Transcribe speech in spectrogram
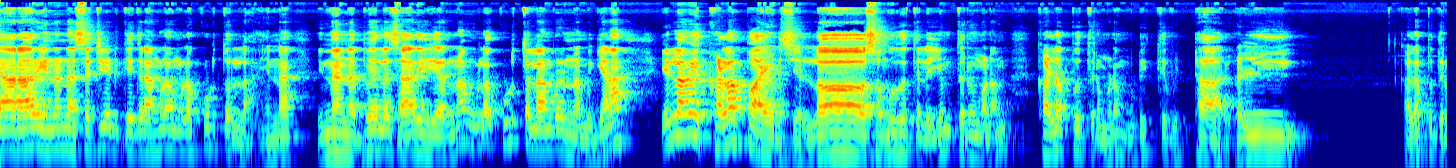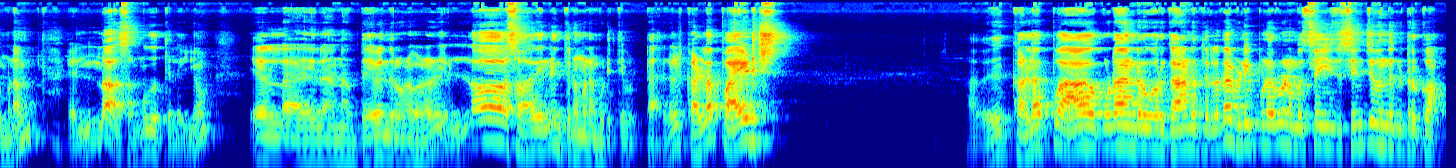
யார் யார் என்னென்ன சர்டிஃபிகேட் கேட்குறாங்களோ அவங்கள கொடுத்துடலாம். என்ன இன்னென்ன பேரில் சாதிக்காரனா அவங்கள கொடுத்துடலாம்ன்ற நம்பிக்கை. ஏன்னா எல்லாமே கலப்பாயிடுச்சு. எல்லா சமூகத்திலையும் திருமணம் கலப்பு திருமணம் முடித்து விட்டார்கள். கலப்பு திருமணம் எல்லா சமூகத்திலையும் எல்லா எல்லா நம்ம தேவேந்திர குலவர்கள் எல்லா சாதியிலையும் திருமணம் முடித்து விட்டார்கள். கலப்பு ஆயிடுச்சு. அது கலப்பு ஆகக்கூடாதுன்ற ஒரு காரணத்தில் தான் விழிப்புணர்வு நம்ம செஞ்சு செஞ்சு வந்துக்கிட்டு இருக்கோம்.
